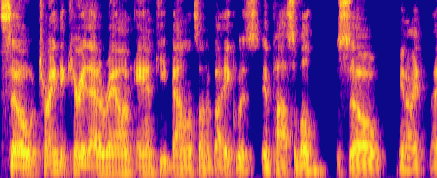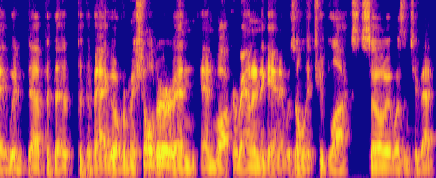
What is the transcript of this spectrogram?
So trying to carry that around and keep balance on a bike was impossible. So you know, I, I would uh, put the put the bag over my shoulder and and walk around. And again, it was only two blocks, so it wasn't too bad.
